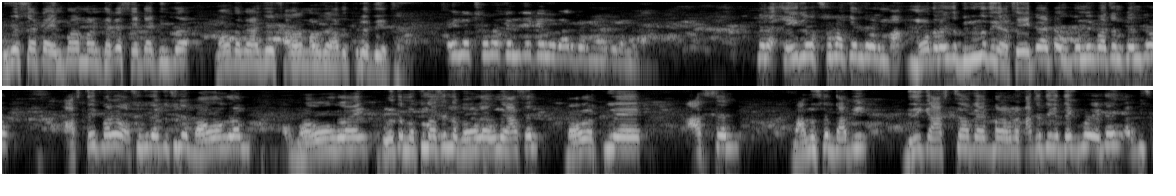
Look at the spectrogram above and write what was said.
নিজস্ব একটা এম্পাওয়ারমেন্ট থাকে সেটা কিন্তু মমতা ব্যানার্জি সাধারণ মানুষের হাতে তুলে দিয়েছেন। এই লোকসভা কেন্দ্রে কেন বারবার মমতা ব্যানার্জি? না এই লোকসভা কেন্দ্র মমতা ব্যানার্জি বিভিন্ন দিকে আছে এটা একটা উপনির্বাচন কেন্দ্র। আসতেই পারে অসুবিধা কিছু নেই ভগবাংলা ভগবাংলায় উনি তো নতুন আসেন না ভগবাংলায় উনি আসেন ভগবাংলা টুয়ে আসছেন। মানুষের দাবি দিদিকে আসতে হবে একবার আমরা কাছে থেকে দেখব এটাই আর কিছু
